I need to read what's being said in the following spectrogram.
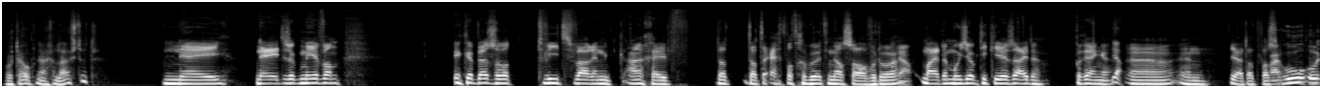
Wordt er ook naar geluisterd? Nee, nee, het is ook meer van. Ik heb best wel wat tweets waarin ik aangeef dat, dat er echt wat gebeurt in El Salvador. Ja. Maar dan moet je ook die keerzijde brengen. Ja. Eh, en ja, dat was. Maar hoe,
